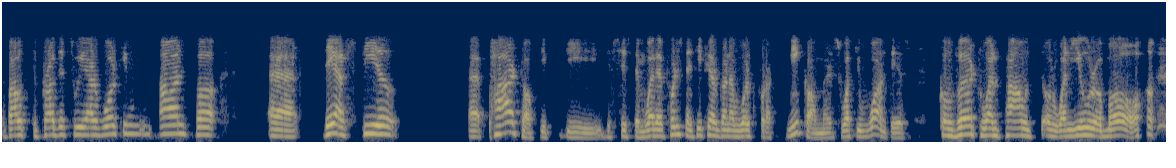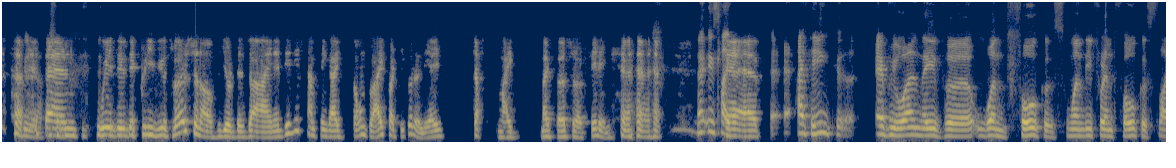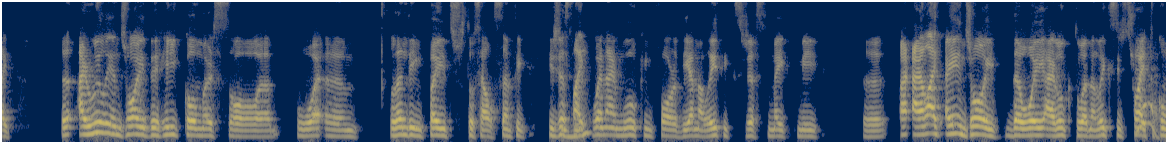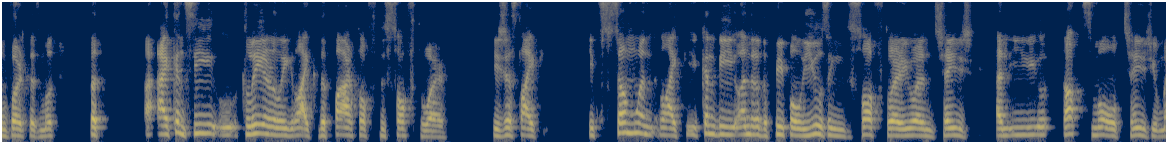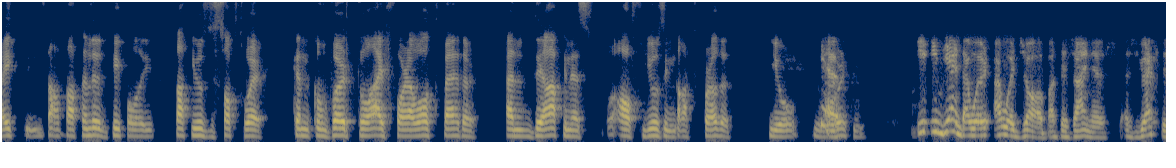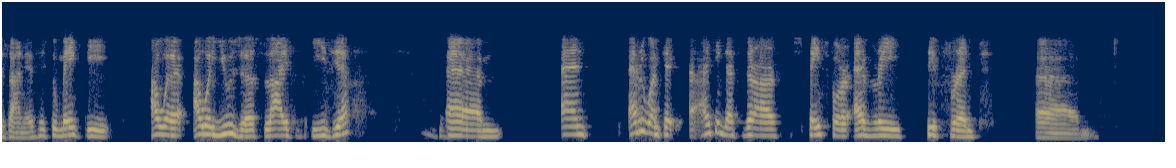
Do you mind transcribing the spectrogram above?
about the projects we are working on, but uh, they are still uh, part of the, the, the system. Whether, for instance, if you're going to work for an e-commerce, what you want is convert one pound or one euro more Yeah. than with the, the previous version of your design. And this is something I don't like particularly. It's just my my personal feeling. It's like Uh, I think everyone have uh, one focus, one different focus. Like uh, I really enjoy the e-commerce or uh, um, landing page to sell something. It's just like when I'm looking for the analytics, just make me. Uh, I, I like I enjoy the way I look to analytics. Is try to convert as much, but I, I can see clearly like the part of the software. It's just like if someone like you can be under the people using the software you and change and you that small change you make that that hundred people that use the software can convert life for a lot better and the happiness of using that product you you Yeah. working in, the end, our our job as designers, as UX designers, is to make the our our users' life easier. Um, and everyone can. I think that there are space for every different um,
